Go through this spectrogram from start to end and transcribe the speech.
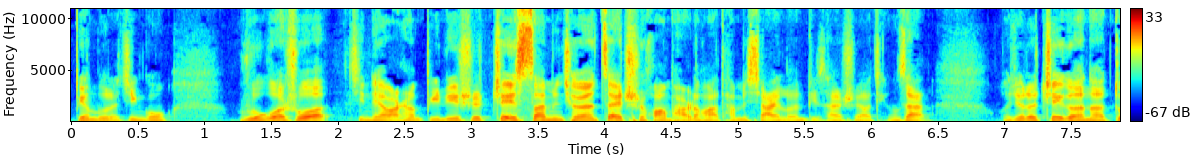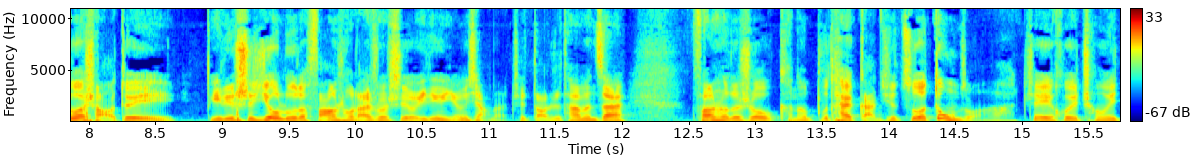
边路的进攻。如果说今天晚上比利时这三名球员再吃黄牌的话，他们下一轮比赛是要停赛的。我觉得这个呢，多少对比利时右路的防守来说是有一定影响的，这导致他们在。防守的时候可能不太敢去做动作啊，这会成为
